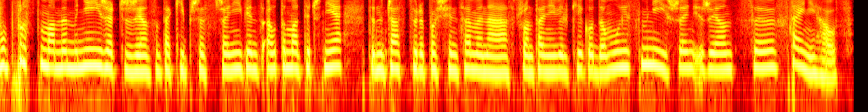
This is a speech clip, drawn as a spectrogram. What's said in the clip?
po prostu mamy mniej rzeczy żyjąc na takiej przestrzeni, więc automatycznie ten czas, który poświęcamy na sprzątanie wielkiego domu, jest mniejszy żyjąc w tiny house.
